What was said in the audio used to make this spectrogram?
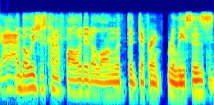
I, I've always just kind of followed it along with the different releases.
